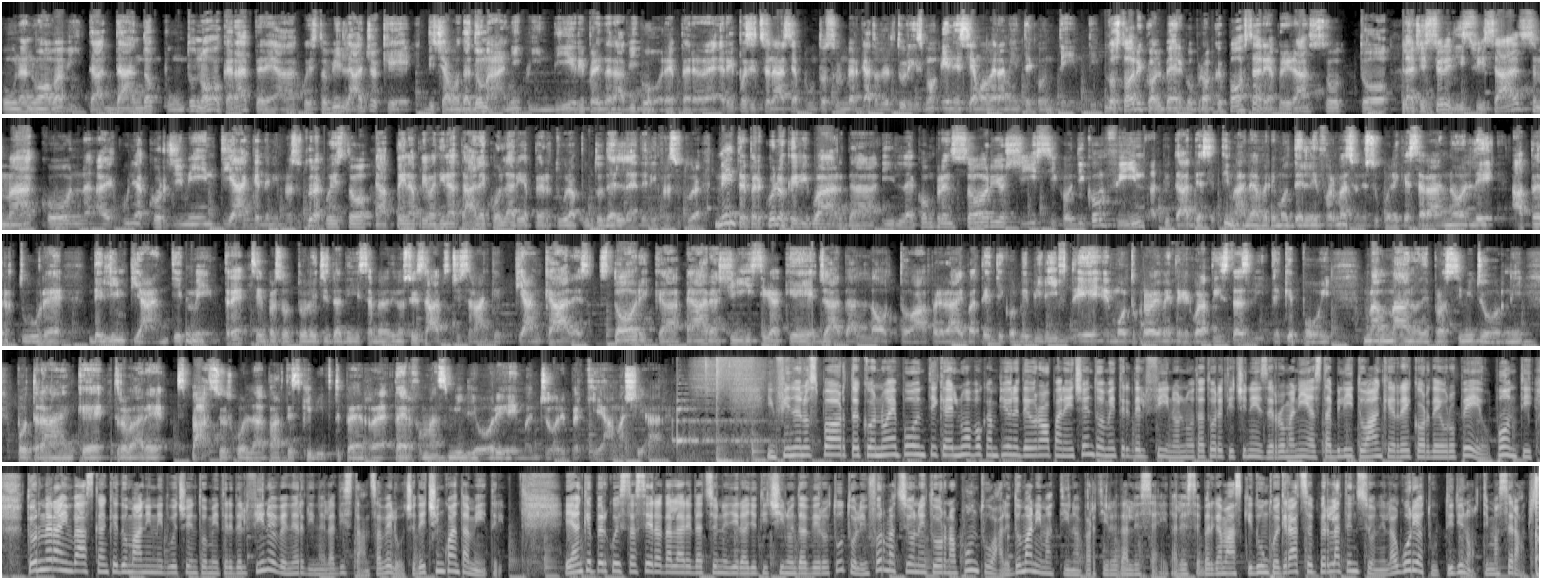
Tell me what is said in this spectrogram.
una nuova vita, dando appunto un nuovo carattere a questo villaggio che diciamo da domani quindi riprenderà vigore per riposizionarsi appunto sul mercato del turismo e ne siamo veramente contenti. Lo storico albergo Brocco e Posta riaprirà sotto la gestione di Swiss Alps ma con alcuni accorgimenti anche nell'infrastruttura, questo appena prima di Natale con la riapertura appunto del, dell'infrastruttura. Mentre per quello che riguarda il comprensorio sciistico di Confin, più tardi a settimane avremo delle informazioni su quelle che saranno saranno le aperture degli impianti, mentre sempre sotto l'egida di San Bernardino Swiss Alps ci sarà anche Piancale, storica area sciistica che già dall'8 aprirà i battenti col baby lift e molto probabilmente anche con la pista slitte che poi man mano nei prossimi giorni potrà anche trovare spazio con la parte ski lift per performance migliori e maggiori per chi ama sciare. Infine lo sport con Noè Ponti che è il nuovo campione d'Europa nei 100 metri delfino. Il nuotatore ticinese in Romania ha stabilito anche il record europeo. Ponti tornerà in vasca anche domani nei 200 metri delfino e venerdì nella distanza veloce dei 50 metri. E anche per questa sera dalla redazione di Radio Ticino è davvero tutto. L'informazione torna puntuale domani mattina a partire dalle 6. Da Alessia Bergamaschi dunque grazie per l'attenzione e l'augurio a tutti di un'ottima serata.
